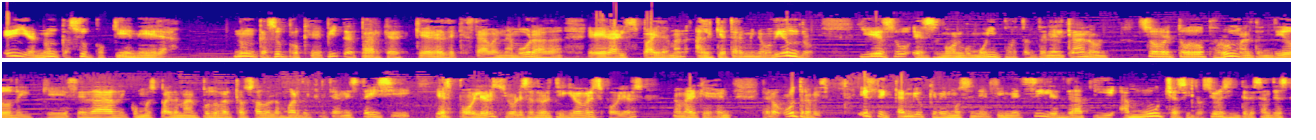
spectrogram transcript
ella nunca supo quién era. Nunca supo que Peter Parker, que era el de que estaba enamorada, era el Spider-Man al que terminó odiando. Y eso es algo muy importante en el canon. Sobre todo por un malentendido de que se da de cómo Spider-Man pudo haber causado la muerte del Capitán Stacy. Spoilers, yo les advertí que iba a haber spoilers, no me quejen, pero otra vez, este cambio que vemos en el filme sí le da pie a muchas situaciones interesantes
